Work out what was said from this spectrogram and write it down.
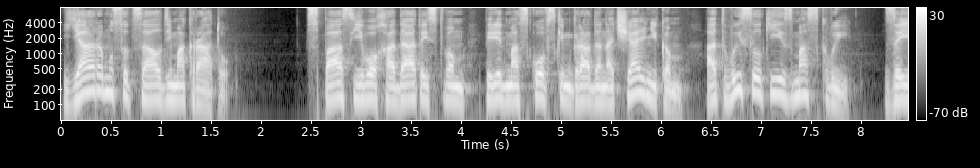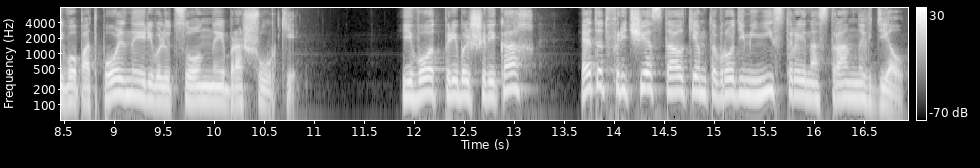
ярому социал-демократу. Спас его ходатайством перед московским градоначальником от высылки из Москвы за его подпольные революционные брошюрки. И вот при большевиках этот Фриче стал кем-то вроде министра иностранных дел.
